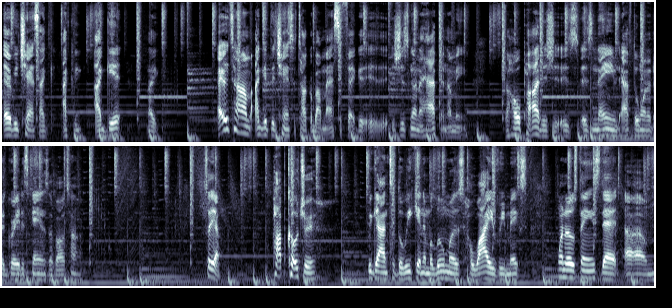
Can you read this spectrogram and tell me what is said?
every chance I, I could I get? Like every time I get the chance to talk about Mass Effect, it, it, it's just gonna happen. I mean, the whole pod is, is is named after one of the greatest games of all time. So yeah, pop culture. We got into the Weeknd and Maluma's Hawaii remix. One of those things that um,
